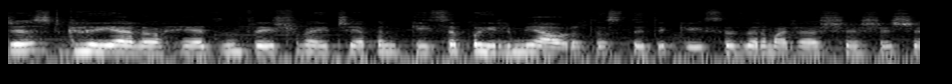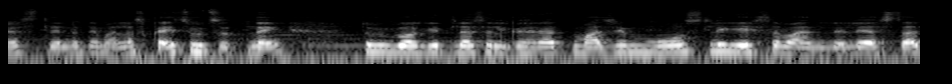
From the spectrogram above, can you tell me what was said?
जस्ट घरी आलो आहे अजून फ्रेश व्हायची आहे पण केस पहिले मी आवरत असते ते केस जर माझ्या असे असे असे असले ना ते मला काही सुचत नाही. तुम्ही बघितलं असेल घरात माझे मोस्टली केस बांधलेले असतात.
